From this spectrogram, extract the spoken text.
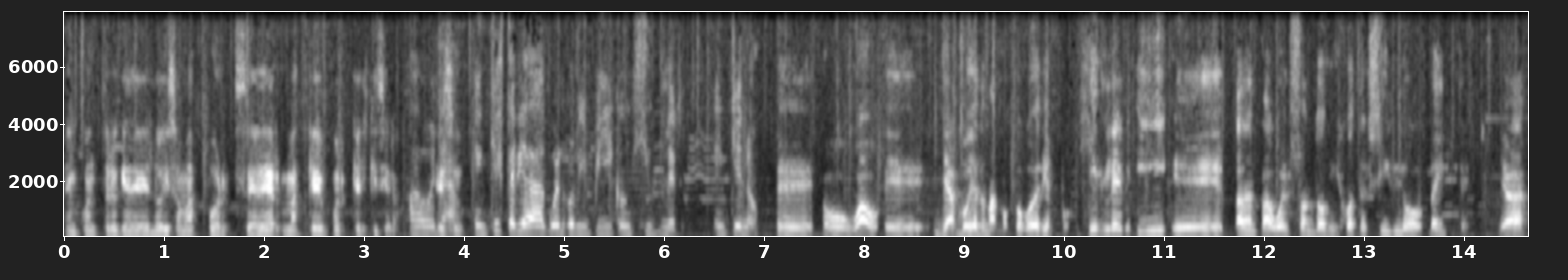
encuentro que lo hizo más por ceder más que porque él quisiera. Ahora, Eso. ¿en qué estaría de acuerdo VP con Hitler? ¿En qué no? Eh, oh, wow. eh, ya, voy a tomarme un poco de tiempo. Hitler y eh, Adam Powell son dos hijos del siglo XX. ¿Ya?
